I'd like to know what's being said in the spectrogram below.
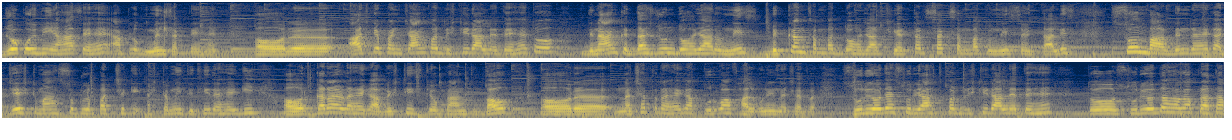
जो कोई भी यहाँ से हैं आप लोग मिल सकते हैं। और आज के पंचांग पर दृष्टि डाल लेते हैं तो दिनांक 10 जून 2019 विक्रम संबत छिहत्तर सख संबत 1941 सोमवार दिन रहेगा ज्येष्ठ माह शुक्ल पक्ष की अष्टमी तिथि रहेगी और करण रहेगा विष्टि इसके उपरांत बव और नक्षत्र रहेगा पूर्वा फाल्गुनी नक्षत्र। सूर्योदय सूर्यास्त पर दृष्टि डाल लेते हैं। तो सूर्योदय होगा प्रातः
